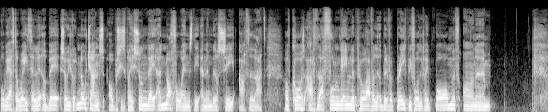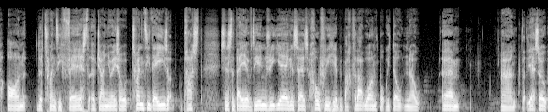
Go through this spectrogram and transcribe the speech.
but we have to wait a little bit. So he's got no chance, obviously, to play Sunday and not for Wednesday. And then we'll see after that. Of course, after that Fulham game, Liverpool will have a little bit of a break before they play Bournemouth on... Um, on the 21st of January. So 20 days passed since the day of the injury. Jurgen says hopefully he'll be back for that one, but we don't know. Um, and yeah, so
